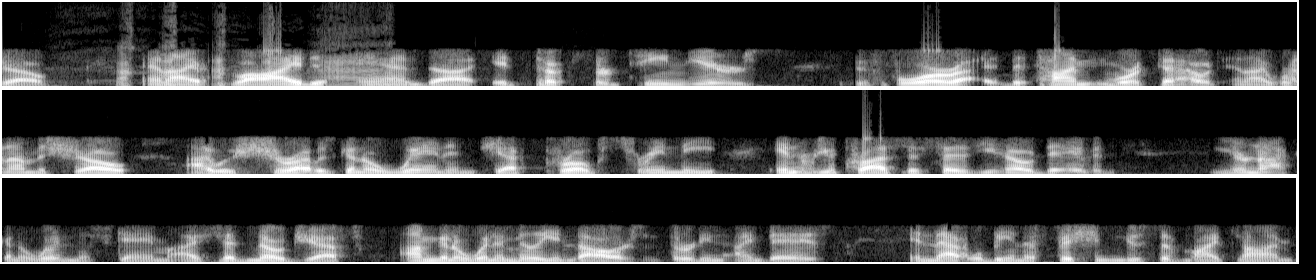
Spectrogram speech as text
show," and I applied, and uh, it took 13 years before the timing worked out, and I went on the show. I was sure I was going to win, and Jeff Probst during the interview process says, "You know, David." You're not going to win this game. I said, no, Jeff, I'm going to win a million dollars in 39 days, and that will be an efficient use of my time.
